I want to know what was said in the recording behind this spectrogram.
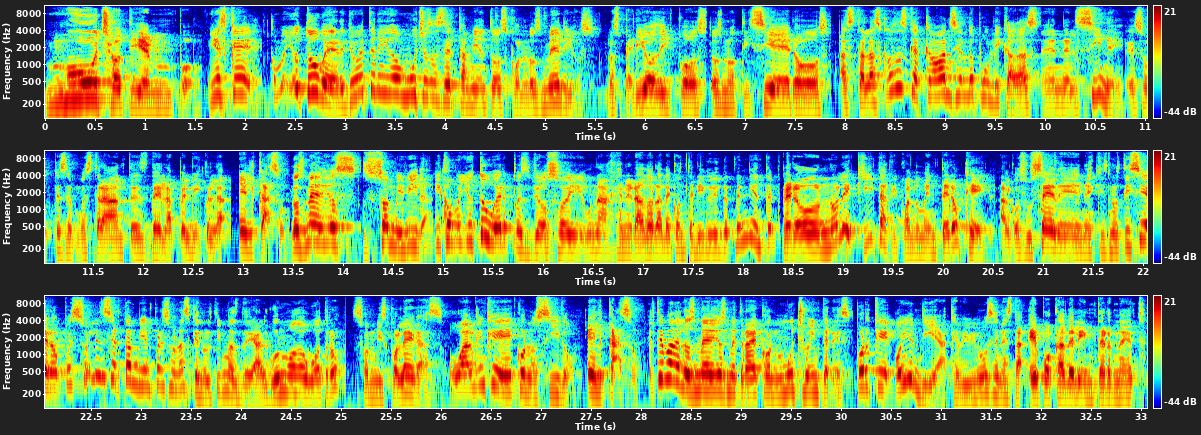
mucho tiempo. Y es que como youtuber yo he tenido muchos acercamientos con los medios, los periódicos, los noticieros, hasta las cosas que acaban siendo publicadas en el cine, eso que se muestra antes de la película. El caso, los medios son mi vida y como youtuber pues yo soy una generadora de contenido independiente, pero no le quita que cuando me entero que algo sucede en X noticiero, pues suelen ser también personas que en últimas de algún modo u otro son mis colegas o alguien que he conocido. El caso, el tema de los medios me trae con mucho interés porque hoy en día que vivimos en esta época del Internet,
